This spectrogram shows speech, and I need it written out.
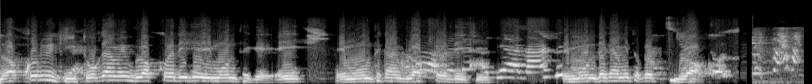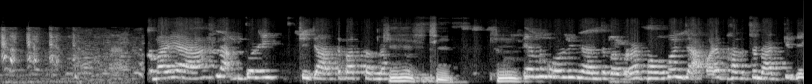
ব্লক করবি কি? তোকে আমি ব্লক করে দিয়েছি এই মন থেকে। এই এই মন থেকে আমি ব্লক করে দিয়েছি। এই মন থেকে আমি তোকে ব্লক বাড়ি আসলে তোর এই কিছু জানতে পারতাম না। কি হিস্ট্রি? কি আমি কোনোদিন জানতে পারব না। ভগবান যা করে ভালো জন্য আজকে যে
